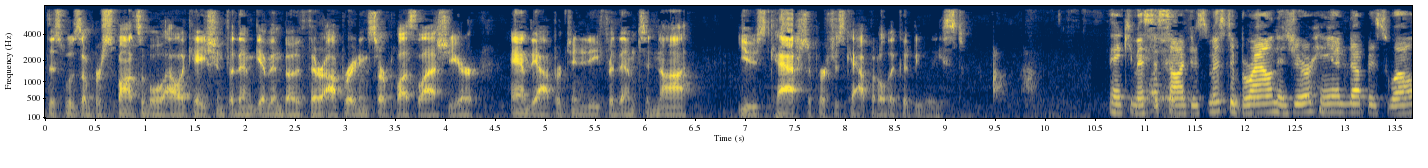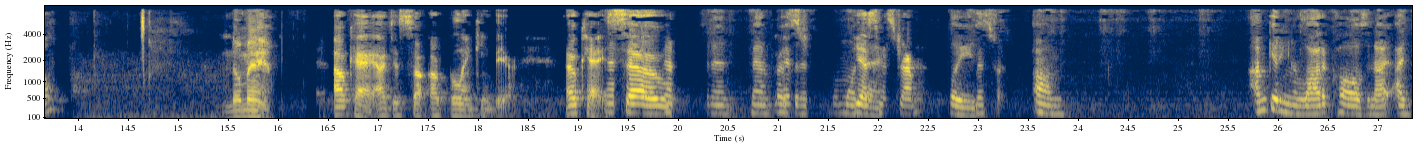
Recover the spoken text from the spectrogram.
this was a responsible allocation for them, given both their operating surplus last year and the opportunity for them to not use cash to purchase capital that could be leased. Thank you, Mr. Saunders. Mr. Brown, is your hand up as well? No, ma'am. Okay, I just saw a blinking there. Okay, so. Madam President, Madam President, one more yes, thing. Ms. Drummond. Please. Ms. Um, I'm getting a lot of calls, and I, I, I'm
